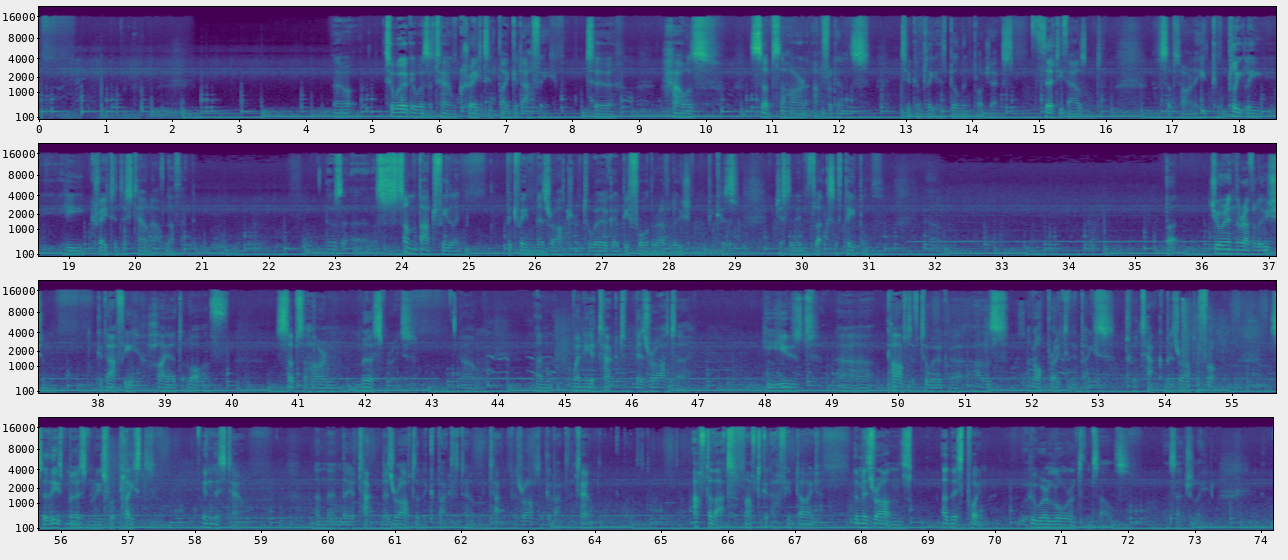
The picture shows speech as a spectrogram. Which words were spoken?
Now, Tawergha was a town created by Gaddafi to house sub Saharan Africans to complete his building projects. 30,000 sub Saharan. He completely he created this town out of nothing. There was a, some bad feeling between Misrata and Tawergha before the revolution because just an influx of people. Um, but during the revolution, Gaddafi hired a lot of sub Saharan mercenaries. Um, and when he attacked Misrata, he used uh, part of Tawergha as an operating base to attack Misrata from. So these mercenaries were placed in this town, and then they attacked Misrata, they go back to the town, they attack Misrata, go back to the town. After that, after Gaddafi died, the Misratans, at this point, who were a law unto themselves, essentially,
